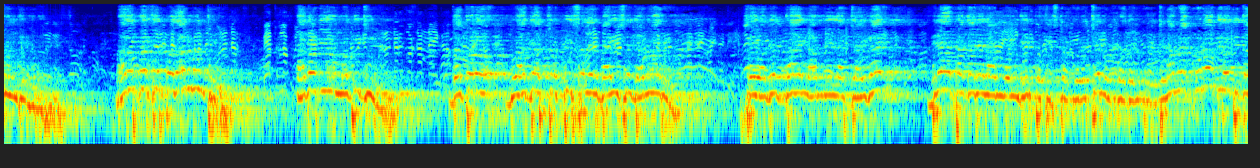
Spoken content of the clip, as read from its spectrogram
মন্দির হবে। ভারতবর্ষের প্রধানমন্ত্রী আদরণীয় মোদীজি, গত দু হাজার চব্বিশ সালের বাইশে জানুয়ারি, সেই অযোধ্যায় রামলীলার জায়গায় বিরাট আকারে রাম মন্দির প্রতিষ্ঠা করেছেন উদ্বোধন করেছেন। আমরা কোনো বিরোধিতা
